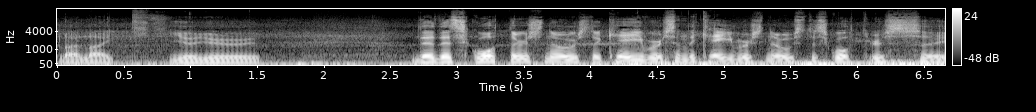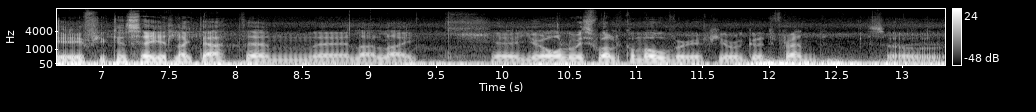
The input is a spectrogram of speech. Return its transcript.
Like you you the the squatters knows the cavers and the cavers knows the squatters uh, if you can say it like that and uh, like uh, you're always welcome over if you're a good friend so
